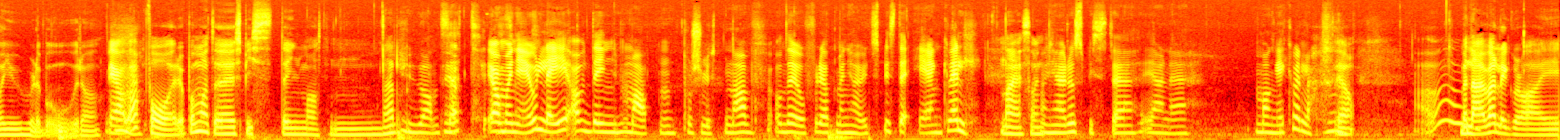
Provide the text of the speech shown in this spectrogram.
på julebord, og Ja da. får jo på en måte spist den maten der. Uansett. Ja, man er jo lei av den maten på slutten av, og det er jo fordi at man har jo ikke spist det én kveld. Nei, sant. Man har jo spist det gjerne mange kvelder. Ja. Ja, Men jeg er veldig glad i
